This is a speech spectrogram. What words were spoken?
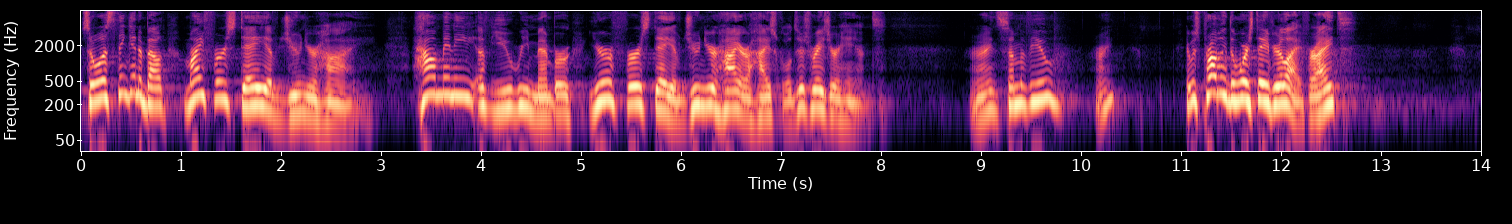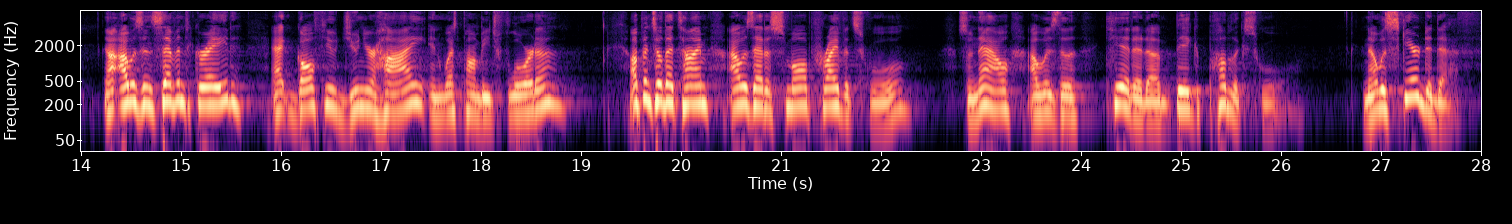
So I was thinking about my first day of junior high. How many of you remember your first day of junior high or high school? Just raise your hands. All right, some of you, all right? It was probably the worst day of your life, right? Now, I was in seventh grade at Gulfview Junior High in West Palm Beach, Florida. Up until that time, I was at a small private school. So now I was the kid at a big public school, and I was scared to death.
